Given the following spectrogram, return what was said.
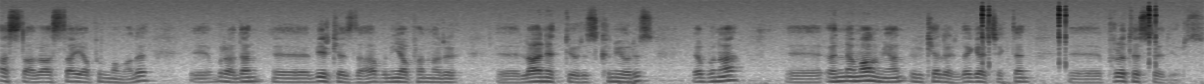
asla ve asla yapılmamalı. E, buradan e, bir kez daha bunu yapanları e, lanetliyoruz, kınıyoruz ve buna e, önlem almayan ülkeleri de gerçekten protesto ediyoruz.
